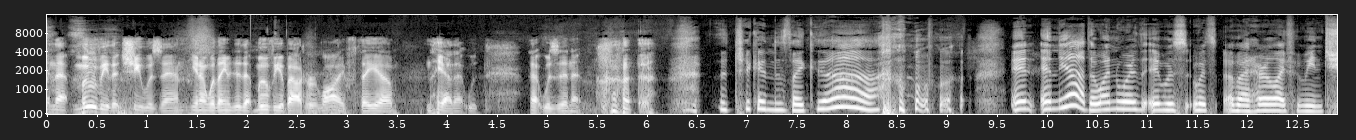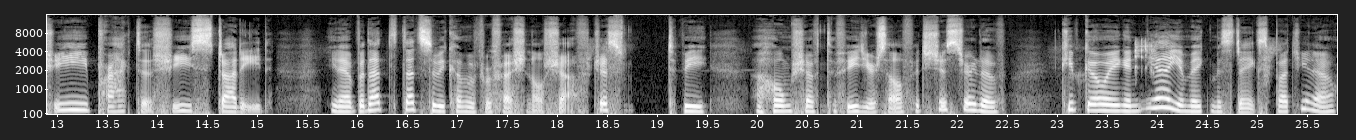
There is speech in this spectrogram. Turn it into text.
in that movie that she was in, you know, when they did that movie about her life, they um, yeah, that would that was in it. The chicken is like ah, and and yeah, the one where it was with about her life. I mean, she practiced, she studied, you know. But that's that's to become a professional chef. Just to be a home chef to feed yourself. It's just sort of keep going, and yeah, you make mistakes, but you know.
